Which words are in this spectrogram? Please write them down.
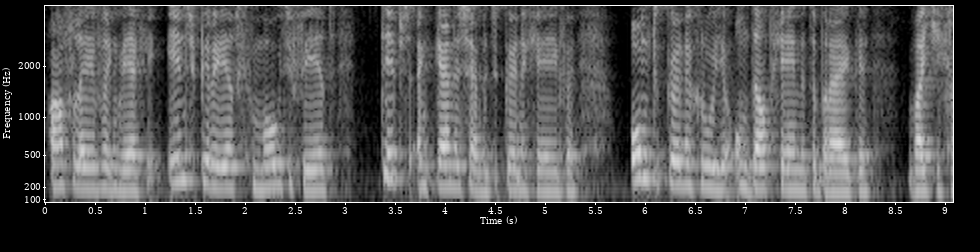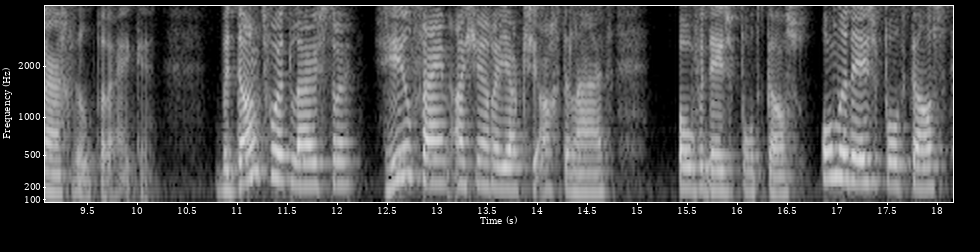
aflevering weer geïnspireerd, gemotiveerd, tips en kennis hebben te kunnen geven om te kunnen groeien, om datgene te bereiken wat je graag wilt bereiken. Bedankt voor het luisteren. Heel fijn als je een reactie achterlaat over deze podcast, onder deze podcast.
